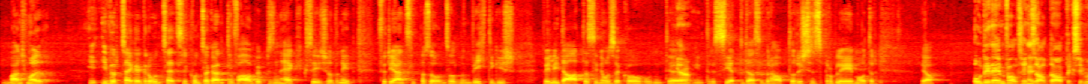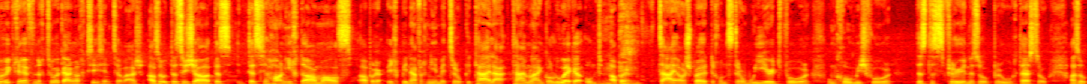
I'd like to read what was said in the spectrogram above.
manchmal ich, ich würde sagen, grundsätzlich kommt es auch gar nicht darauf an, ob etwas ein Hack war oder nicht für die Einzelperson, sondern wichtig ist, welche Daten sind rausgekommen und äh, ja. interessiert dich das überhaupt oder ist das ein Problem oder ja. Und in dem Fall sind es halt Daten, die wirklich öffentlich zugänglich waren. So, weißt? Also das ist ja, das, das habe ich damals, aber ich bin einfach nie mehr zurück in die Timeline schauen. Und, aber zehn Jahre später kommt es dir weird vor und komisch vor, dass du das früher so gebraucht hast. So. Also,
